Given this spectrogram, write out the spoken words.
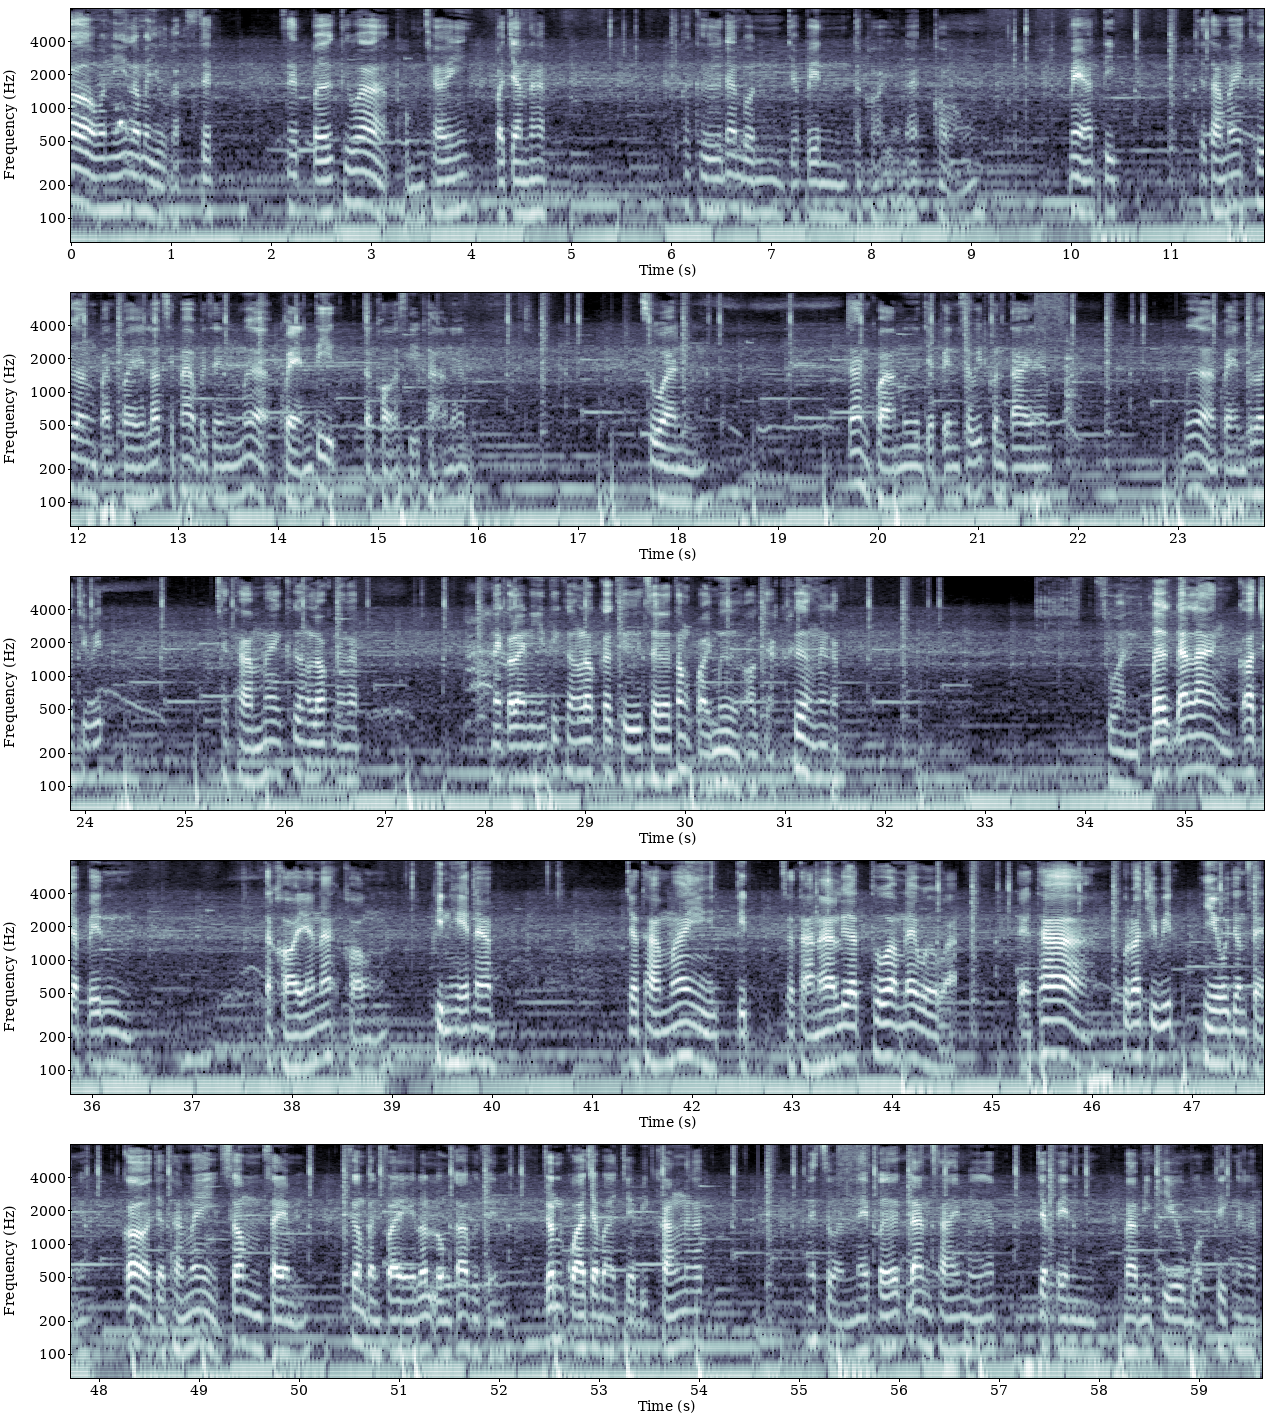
ก็วันนี้เรามาอยู่กับเซตเซตเปิร์กที่ว่าผมใช้ประจำนะครับ ก็คือด้านบนจะเป็นตะขอยนะของแม่อาติกจะทำให้เครื่องปั่นไฟลด 15%เมื่อแขวนที่ตะขอสีขาวนะครับ ส่วนด้านขวามือจะเป็นสวิตช์คนตายนะครับ เมื่อแขวนผู้รอดชีวิต จะทำให้เครื่องล็อกนะครับ ในกรณีที่เครื่องล็อกก็คือเซอร์ต้องปล่อยมือออกจากเครื่องนะครับ ส่วนเบิร์กด้านล่างก็จะเป็นตะขอยนะของพินเฮดนะครับ จะทำให้ติดสถานะเลือดท่วมและเวอร์วะแต่ถ้าผู้รอดชีวิตฮิวจนเสร็จเนี่ยก็จะทำให้ซ่อมแซมเครื่องปั่นไฟลดลง 9%จนกว่าจะบาดเจ็บอีกครั้งนะครับ ในส่วนในเปิร์กด้านซ้ายมือครับ จะเป็น บาร์บีคิวบวกพริกนะครับ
